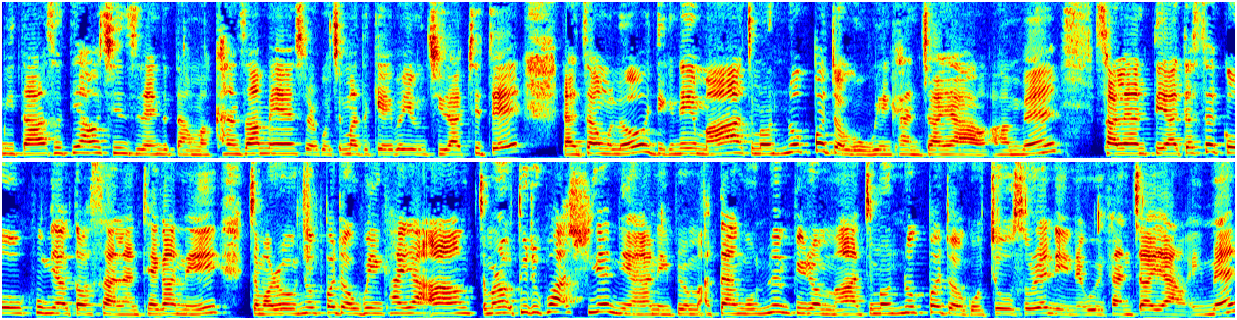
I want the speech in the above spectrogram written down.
မိသားစုတယောက်ချင်းစီတိုင်းတမှာခံစားမယ်ဆိုတော့ကိုကျမတကယ်ပဲယုံကြည်တာဖြစ်တယ်ဒါကြောင့်မလို့ဒီကနေ့မှာကျွန်တော်နှုတ်ပတ်တော်ကိုဝင်ခံကြရအောင်အာမင်ဆာလံ139ခုမြောက်သောဆာလံထဲကနေကျမတို့နှုတ်ပတ်တော်ဝင်ခံရအောင်ကျမတို့အတူတကွရှိတဲ့နေရာကနေပြီးတော့မှအတန်ကိုလွှင့်ပြီးတော့မှကျမတို့နှုတ်ပတ်တော်ကိုကြိုဆိုတဲ့အနေနဲ့ဝင်ခံကြရအောင်အာမင်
